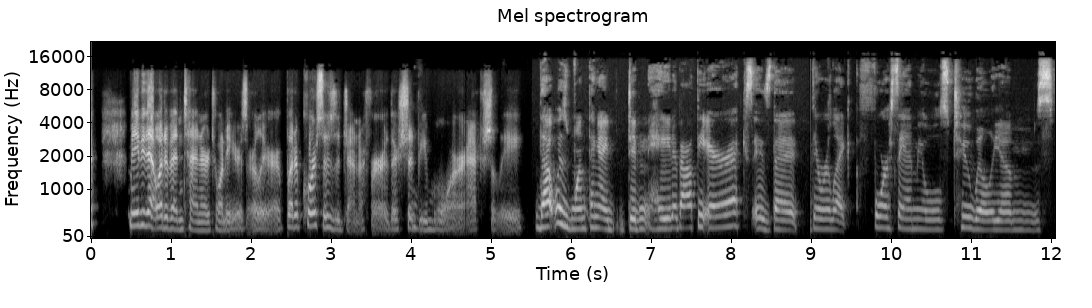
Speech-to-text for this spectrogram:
maybe that would have been 10 or 20 years earlier. But of course, there's a Jennifer. There should be more actually. That was one thing I didn't hate about the Erics is that there were like four Samuels, two Williams,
